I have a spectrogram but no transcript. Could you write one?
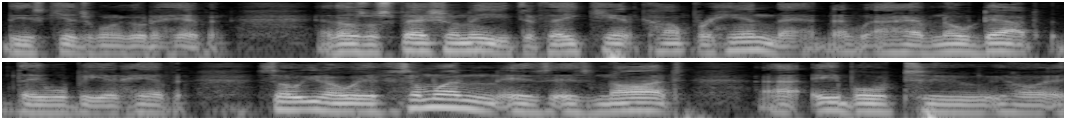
these kids are going to go to heaven, and those with special needs. If they can't comprehend that, I have no doubt they will be in heaven. So you know, if someone is is not uh, able to, you know, uh,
